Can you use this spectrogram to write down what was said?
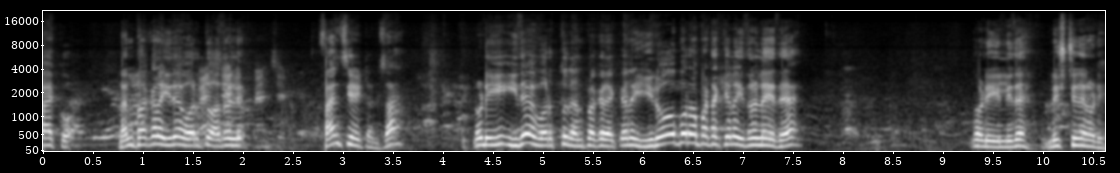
ಪ್ಯಾಕು ನನ್ನ ಪ್ರಕಾರ ಇದೇ ವರ್ತು ಅದರಲ್ಲಿ ಫ್ಯಾನ್ಸಿ ಐಟಮ್ಸಾ ನೋಡಿ ಇದೇ ವರ್ತು ನನ್ನ ಪ್ರಕಾರ ಯಾಕಂದರೆ ಇರೋ ಬರೋ ಪಟಾಕಿ ಎಲ್ಲ ಇದರಲ್ಲೇ ಇದೆ. ನೋಡಿ ಇಲ್ಲಿದೆ ಲಿಸ್ಟ್ ಇದೆ ನೋಡಿ.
